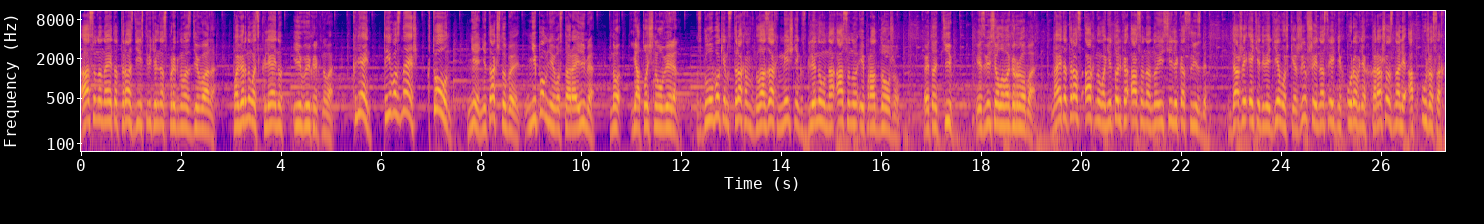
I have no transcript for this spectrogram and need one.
Асуна на этот раз действительно спрыгнула с дивана, повернулась к Кляйну и выкрикнула. «Кляйн, ты его знаешь? Кто он?» «Не, не так, чтобы... Не помню его старое имя, но я точно уверен». С глубоким страхом в глазах мечник взглянул на Асуну и продолжил. «Этот тип из веселого гроба». На этот раз ахнула не только Асуна, но и Силика с Лизбет. Даже эти две девушки, жившие на средних уровнях, хорошо знали об ужасах,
